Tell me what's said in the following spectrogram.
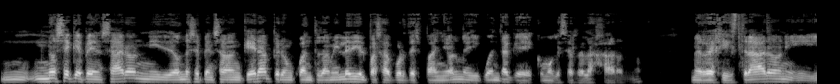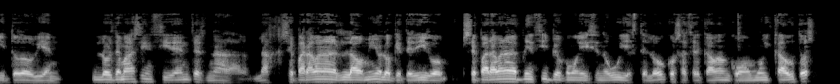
no sé qué pensaron ni de dónde se pensaban que eran, pero en cuanto también le di el pasaporte español me di cuenta que como que se relajaron, ¿no? Me registraron y, todo bien. Los demás incidentes, nada, se paraban al lado mío, lo que te digo, se paraban al principio como diciendo, uy, este loco, se acercaban como muy cautos,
